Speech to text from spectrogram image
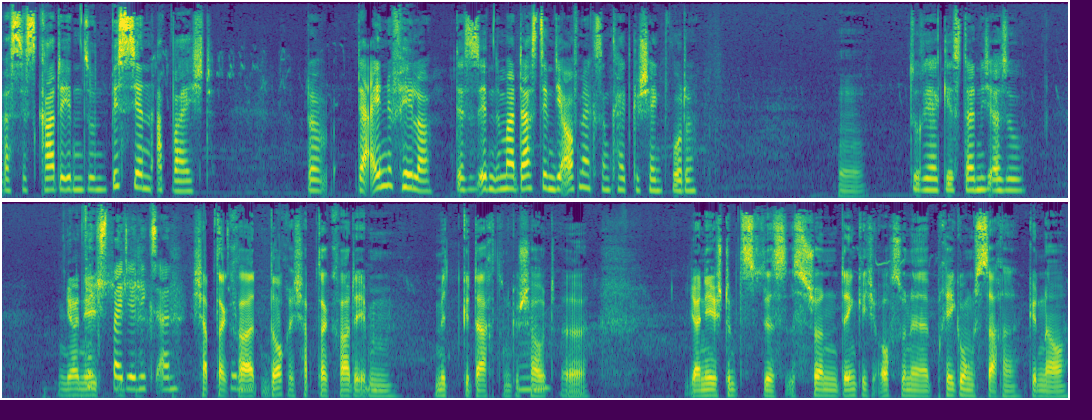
was jetzt gerade eben so ein bisschen abweicht. Oder der eine Fehler, das ist eben immer das, dem die Aufmerksamkeit geschenkt wurde. Hm. Du reagierst da nicht, also ja, nee, ich, bei dir nichts an. Ich habe da gerade, doch, ich habe da gerade eben mitgedacht und geschaut. Mhm. Äh, ja, nee, stimmt, das ist schon, denke ich, auch so eine Prägungssache, genau.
